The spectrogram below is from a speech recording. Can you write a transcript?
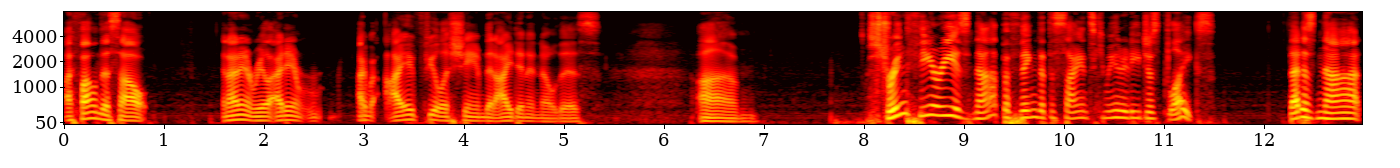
I found this out, and I didn't realize. I didn't. I I feel ashamed that I didn't know this. Um, string theory is not the thing that the science community just likes. That is not.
